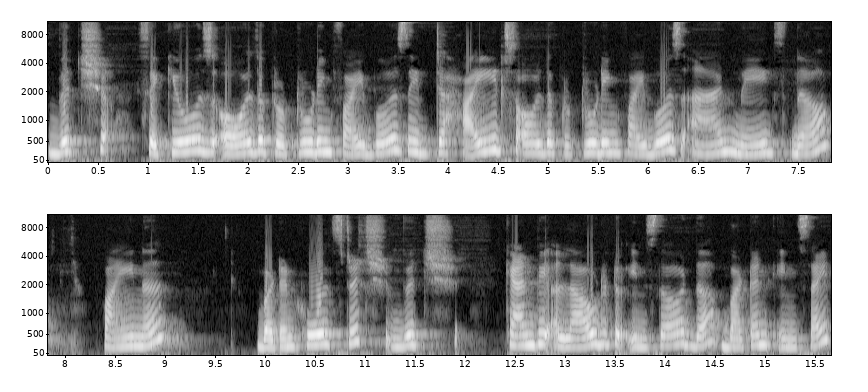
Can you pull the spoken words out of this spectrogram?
which secures all the protruding fibers it hides all the protruding fibers and makes the final buttonhole stitch which can be allowed to insert the button inside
